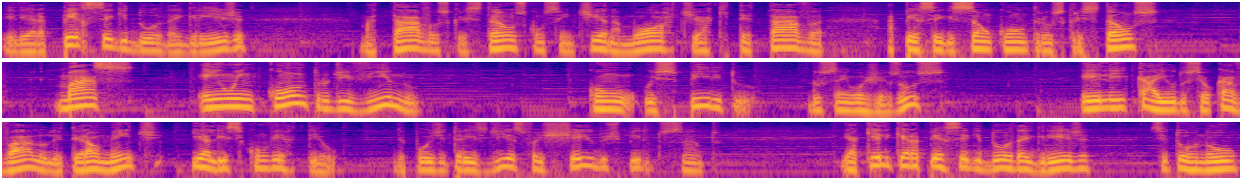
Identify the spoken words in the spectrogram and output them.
Ele era perseguidor da igreja, matava os cristãos, consentia na morte, arquitetava a perseguição contra os cristãos, mas em um encontro divino com o Espírito do Senhor Jesus, ele caiu do seu cavalo, literalmente, e ali se converteu. Depois de três dias, foi cheio do Espírito Santo. E aquele que era perseguidor da igreja se tornou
